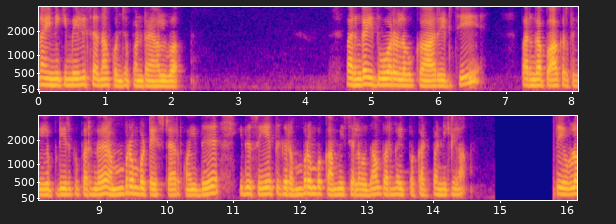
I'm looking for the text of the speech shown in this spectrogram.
நான் இன்றைக்கி மெலிசாக தான் கொஞ்சம் பண்ணுறேன் அல்வா. பாருங்கள் இது ஓரளவுக்கு ஆறிடுச்சு. பாருங்கள் பார்க்குறதுக்கு எப்படி இருக்குது பாருங்கள் ரொம்ப ரொம்ப டேஸ்ட்டாக இருக்கும் இது. இது செய்யறதுக்கு ரொம்ப ரொம்ப கம்மி செலவு தான். பாருங்கள் இப்போ கட் பண்ணிக்கலாம். எவ்வளோ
